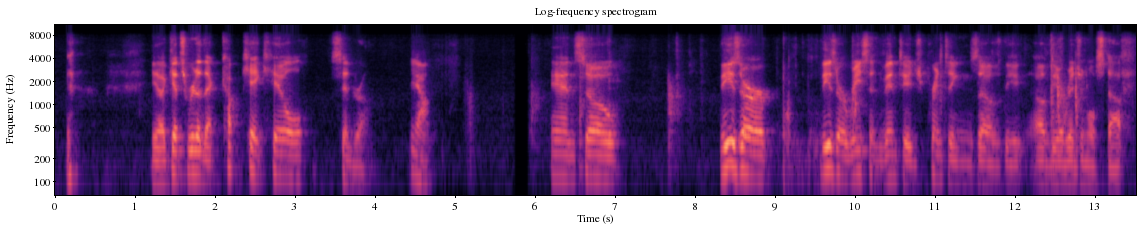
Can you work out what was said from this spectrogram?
you know, it gets rid of that cupcake hill syndrome. Yeah. And so these are these are recent vintage printings of the of the original stuff.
